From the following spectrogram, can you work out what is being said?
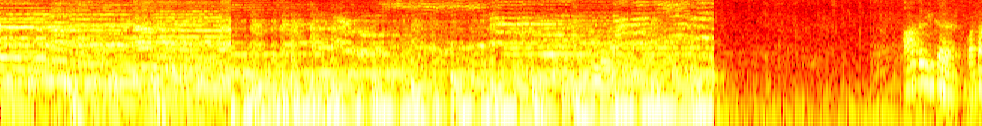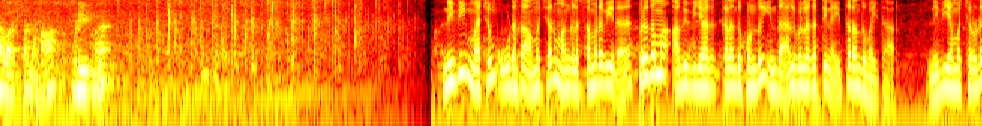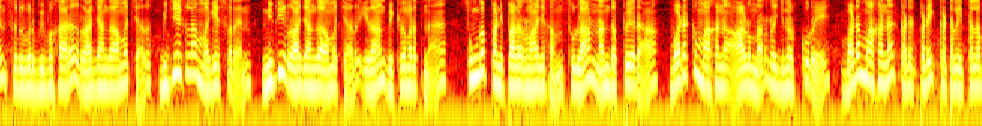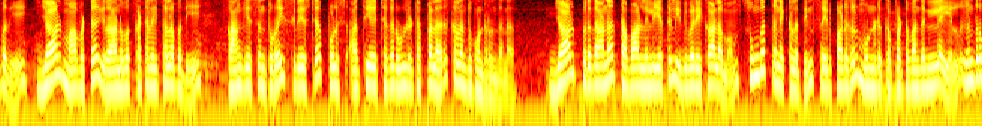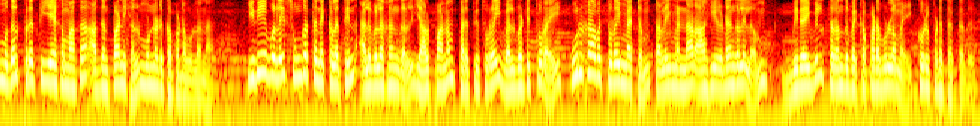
ಆಗಲಿಕವತಾವಷ್ಟಂತಹ முடியுமா நிதி மற்றும் ஊடக அமைச்சர் மங்கள சமரவீர பிரதம அதிதியாக கலந்து கொண்டு இந்த அலுவலகத்தினை திறந்து வைத்தார் நிதி அமைச்சருடன் சிறுவர் விவகார ராஜாங்க அமைச்சர் விஜயகலா மகேஸ்வரன் நிதி ராஜாங்க அமைச்சர் இரான் விக்ரமரத்ன சுங்கப் பணிப்பாளர் நாயகம் சுலா நந்தப்பேரா வடக்கு மாகாண ஆளுநர் ரெஜினர் குரே வட மாகாண கடற்படை கட்டளை தளபதி யாழ் மாவட்ட இராணுவ கட்டளை தளபதி காங்கேசன்துறை சிரேஷ்ட போலீஸ் அத்தியட்சகர் உள்ளிட்ட பலர் கலந்து கொண்டிருந்தனர். யாழ் பிரதான தபால் நிலையத்தில் இதுவரை காலமும் சுங்கத் திணைக்களத்தின் செயற்பாடுகள் முன்னெடுக்கப்பட்டு வந்த நிலையில் இன்று முதல் பிரத்யேகமாக அதன் பணிகள் முன்னெடுக்கப்பட உள்ளன. இதேவேளை சுங்கத் திணைக்களத்தின் அலுவலகங்கள் யாழ்ப்பாணம் பருத்தித்துறை வெல்வெட்டித்துறை உருகாவத்துறை மற்றும் தலைமன்னார் ஆகிய இடங்களிலும் விரைவில் திறந்து வைக்கப்படவுள்ளமை குறிப்பிடத்தக்கது.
